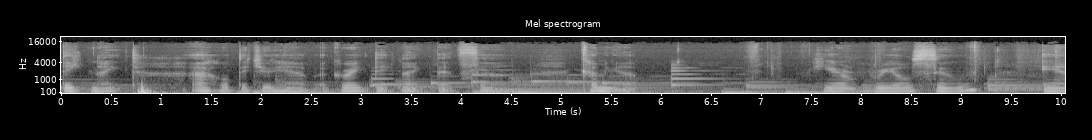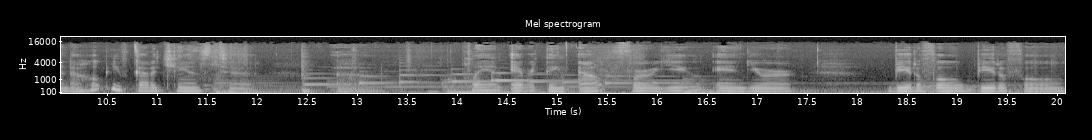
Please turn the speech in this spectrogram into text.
date night. I hope that you have a great date night that's uh, coming up here real soon. And I hope you've got a chance to plan everything out for you and your beautiful, beautiful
